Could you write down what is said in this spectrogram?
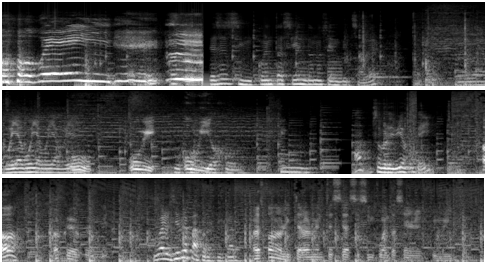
No, güey. De esos 50, 100 donos en bits, a ver. Voy a, voy a, voy a, voy a. Uh, uy, Ojo, uy. ojo. Ah, sobrevivió, ok. Oh, ok, ok, ok. Igual sirve para practicar. Ahora es cuando literalmente se hace 50 100 en el primer intento.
